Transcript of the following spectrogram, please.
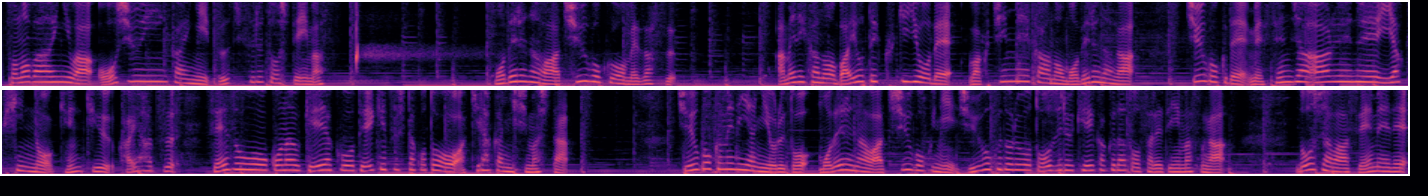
その場合には欧州委員会に通知するとしています。モデルナは中国を目指す。アメリカのバイオテック企業でワクチンメーカーのモデルナが中国でメッセンジャー RNA 医薬品の研究、開発、製造を行う契約を締結したことを明らかにしました。中国メディアによると、モデルナは中国に10億ドルを投じる計画だとされていますが、同社は声明で、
